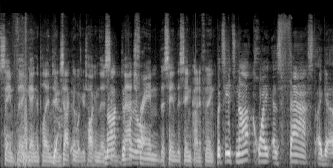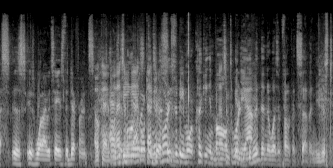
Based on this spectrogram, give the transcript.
same thing, gang to play, and do Yeah. exactly what you're talking about. Not different match at all. frame, the same, the same kind of thing. But see, it's not quite as fast, I guess, is, is what I would say is the difference. Okay, well, As that's in that's- able that's just- there seems to be more clicking involved in the Avid Mm-hmm. than there was in Final Cut 7. You just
